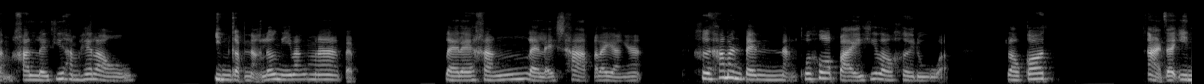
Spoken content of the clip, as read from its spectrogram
สำคัญเลยที่ทำให้เราอินกับหนังเรื่องนี้มาก ๆ แบบหลาย ๆ ครั้งหลาย ๆ ฉากอะไรอย่างเงี้ย คือถ้ามันเป็นหนังทั่ว ๆ ไปที่เราเคยดูอะเราก็อาจจะอิน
